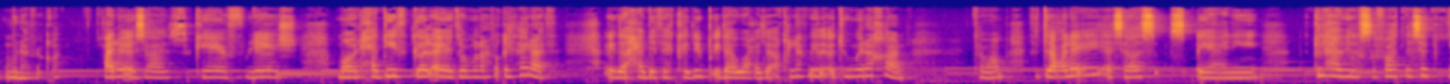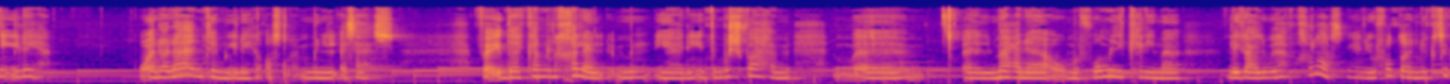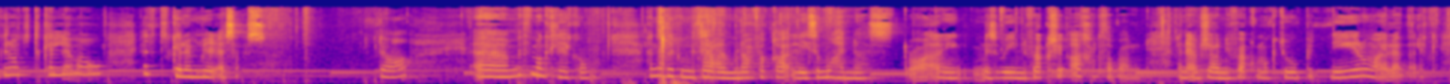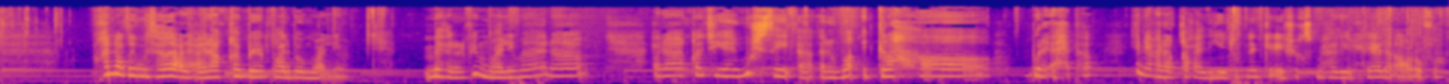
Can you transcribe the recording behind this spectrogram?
منافقة. على أساس كيف ليش؟ ما الحديث قال آية المنافق ثلاث. إذا حدث كذب إذا وعد أقلف إذا أتمر خان تمام؟ على أي أساس يعني كل هذه الصفات نسبتني إليها. وأنا لا أنتمي إليها أصلا من الأساس. فإذا كان الخلل من يعني أنت مش فاهم آه، المعنى أو مفهوم الكلمة اللي قاعد أقولها فخلاص يعني يفضل إنك تقرأ وتتكلم أو لا تتكلم من الأساس. تمام؟ آه مثل ما قلت لكم أنا أعطيكم مثال على المرافقة اللي يسموها الناس. يعني لي النفاق شيء آخر طبعا أنا أمشي على النفاق المكتوب باثنين وما إلى ذلك. خلنا أعطيك مثال على علاقة بين طالبة ومعلمة مثلا في معلمة أنا علاقتي يعني مش سيئة أنا ما أكرهها ولا أحبها. يعني علاقة عادية جدا كأي شخص بهذه الحياة لا أعرفها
